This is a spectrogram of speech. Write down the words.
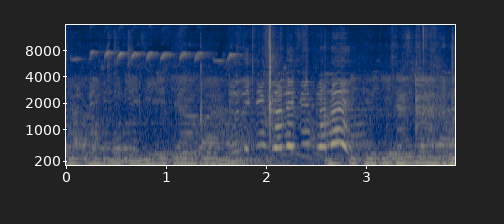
เดี๋ยวเลยพี่เดี๋ยวเลยพี่เดี๋ยวเลย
